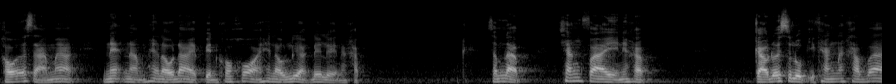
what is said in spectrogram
เขาก็สามารถแนะนำให้เราได้เป็นข้อๆให้เราเลือกได้เลยนะครับสำหรับช่างไฟนะครับกล่าวโดยสรุปอีกครั้งนะครับว่า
